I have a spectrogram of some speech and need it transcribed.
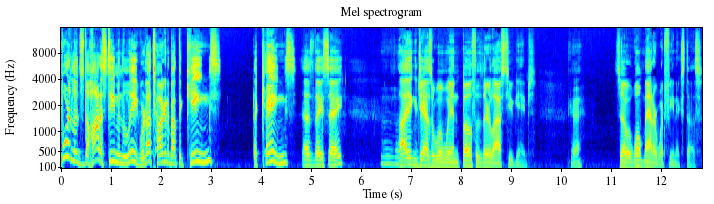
Portland's the hottest team in the league. We're not talking about the Kings, the Kings, as they say. I think Jazz will win both of their last two games. Okay. So it won't matter what Phoenix does.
